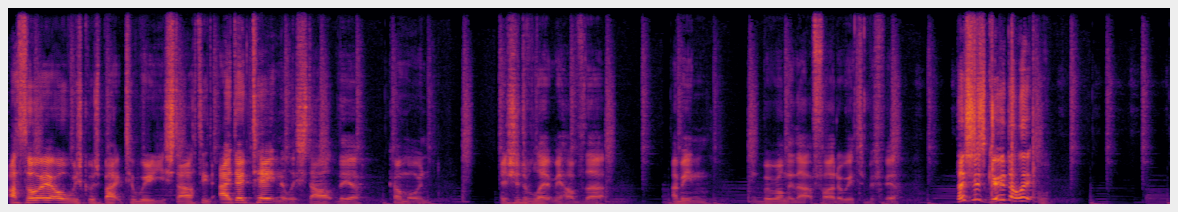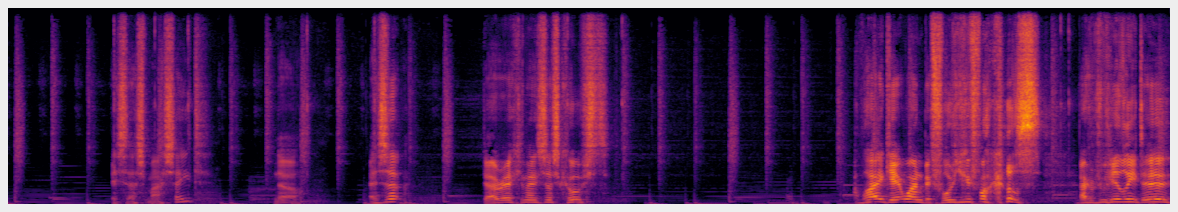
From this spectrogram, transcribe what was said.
I thought it always goes back to where you started. I did technically start there. Come on. It should have let me have that. I mean, we are only that far away to be fair. This is good, I like... Is this my side? No. Is it? Do I recognise this coast? I want to get one before you fuckers. I really do.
